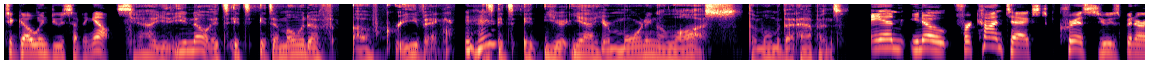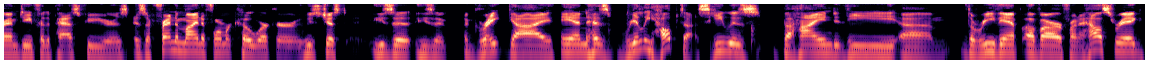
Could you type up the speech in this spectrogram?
to go and do something else Yeah, you, you know, it's it's it's a moment of of grieving. Mhm. It's, it's it, you're yeah, you're mourning a loss the moment that happens. And, you know, for context, Chris, who's been our MD for the past few years, is a friend of mine, a former coworker who's just, he's a, he's a, a great guy and has really helped us. He was behind the, um, the revamp of our front of house rig.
